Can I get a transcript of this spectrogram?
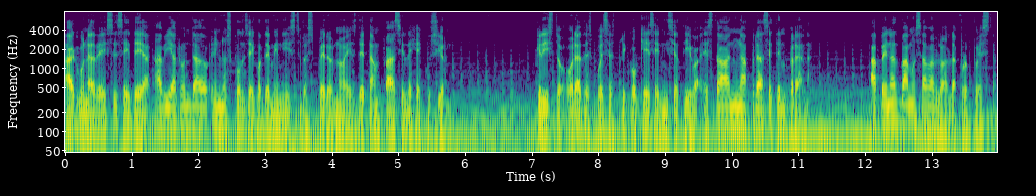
Alguna vez esa idea había rondado en los consejos de ministros, pero no es de tan fácil ejecución. Cristo horas después explicó que esa iniciativa estaba en una frase temprana. Apenas vamos a evaluar la propuesta.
